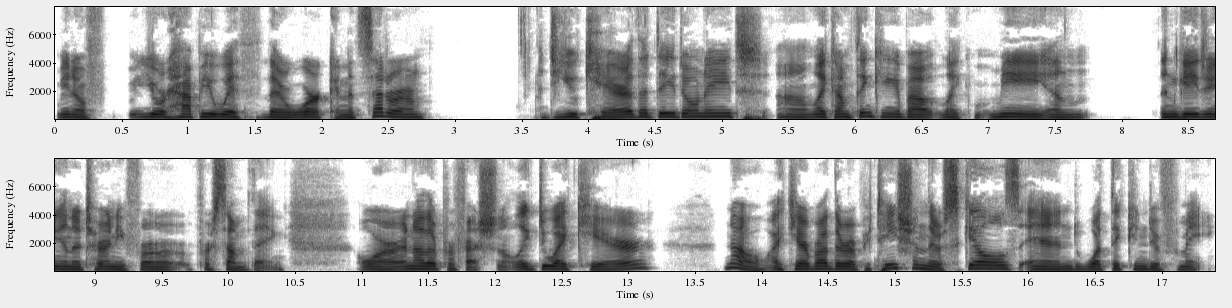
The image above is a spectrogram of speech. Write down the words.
you know you're happy with their work and etc do you care that they donate? Uh, like i'm thinking about like me and engaging an attorney for for something or another professional. Like do i care? No i care about their reputation their skills and what they can do for me.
